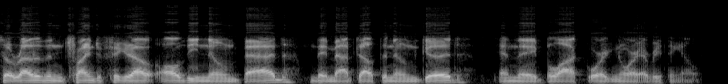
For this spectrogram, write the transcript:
So rather than trying to figure out all the known bad, they mapped out the known good and they block or ignore everything else.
